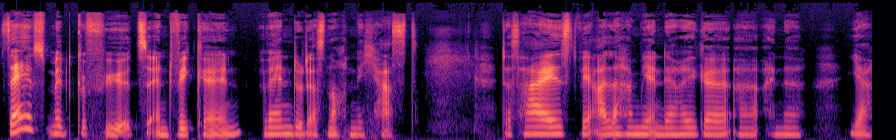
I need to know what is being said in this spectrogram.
Selbstmitgefühl zu entwickeln, wenn du das noch nicht hast. Das heißt, wir alle haben ja in der Regel äh, eine ja,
